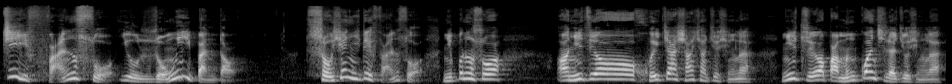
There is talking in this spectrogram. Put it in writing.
既繁琐又容易办到。首先，你得繁琐，你不能说啊，你只要回家想想就行了，你只要把门关起来就行了，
